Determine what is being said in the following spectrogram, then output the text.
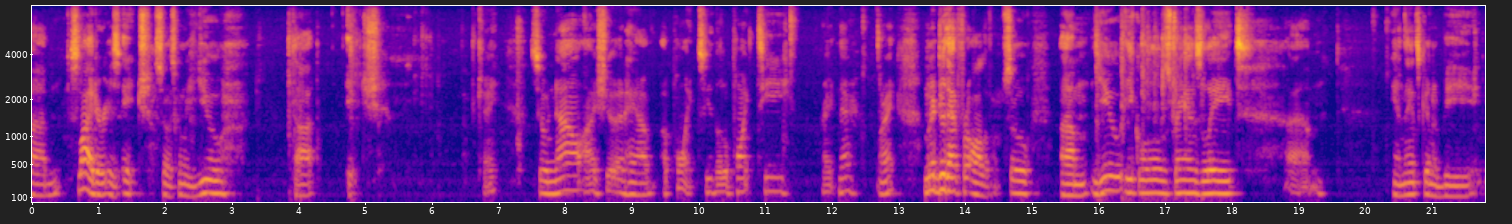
um, slider is H. So it's going to be U dot H. Okay. So now I should have a point. See the little point T right there? All right. I'm going to do that for all of them. So um, U equals translate, um, and that's going to be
